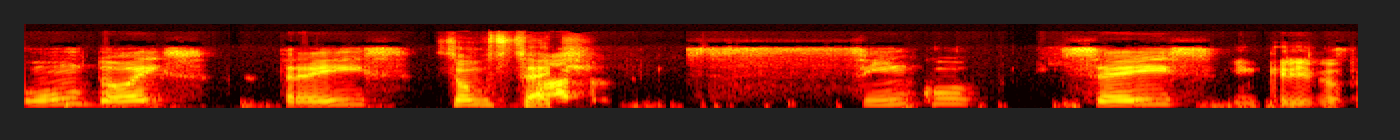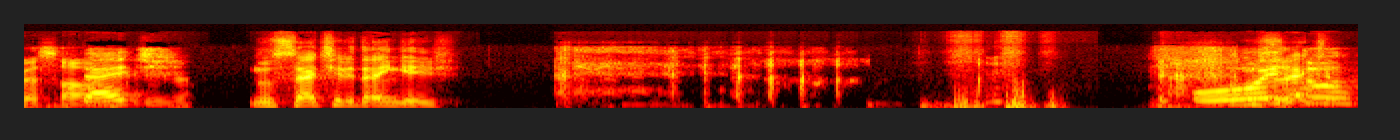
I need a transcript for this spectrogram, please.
Um, dois, três, São sete. quatro, cinco, seis, Incrível, pessoal. Sete. Incrível. No 7 ele dá engage. oito.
